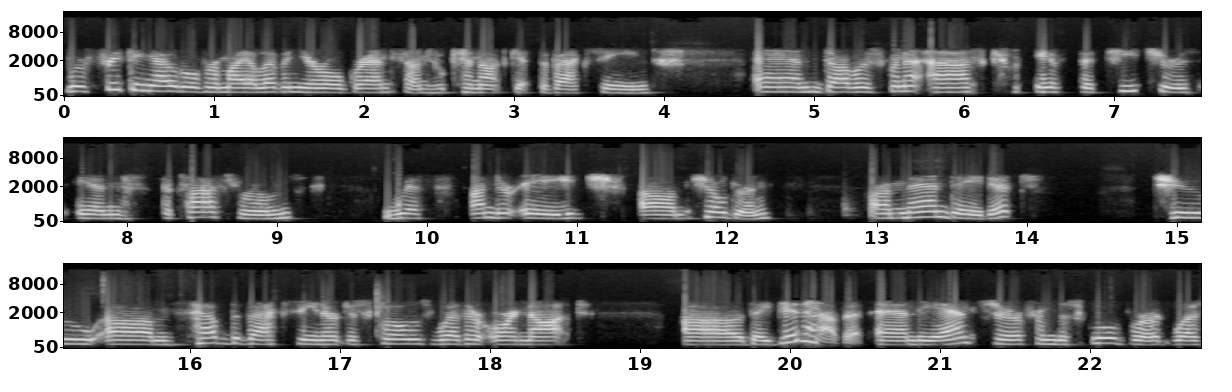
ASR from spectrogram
we're freaking out over my 11 year old grandson who cannot get the vaccine. And I was going to ask if the teachers in the classrooms with underage um, children are mandated to um, have the vaccine or disclose whether or not uh, they did have it. And the answer from the school board was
